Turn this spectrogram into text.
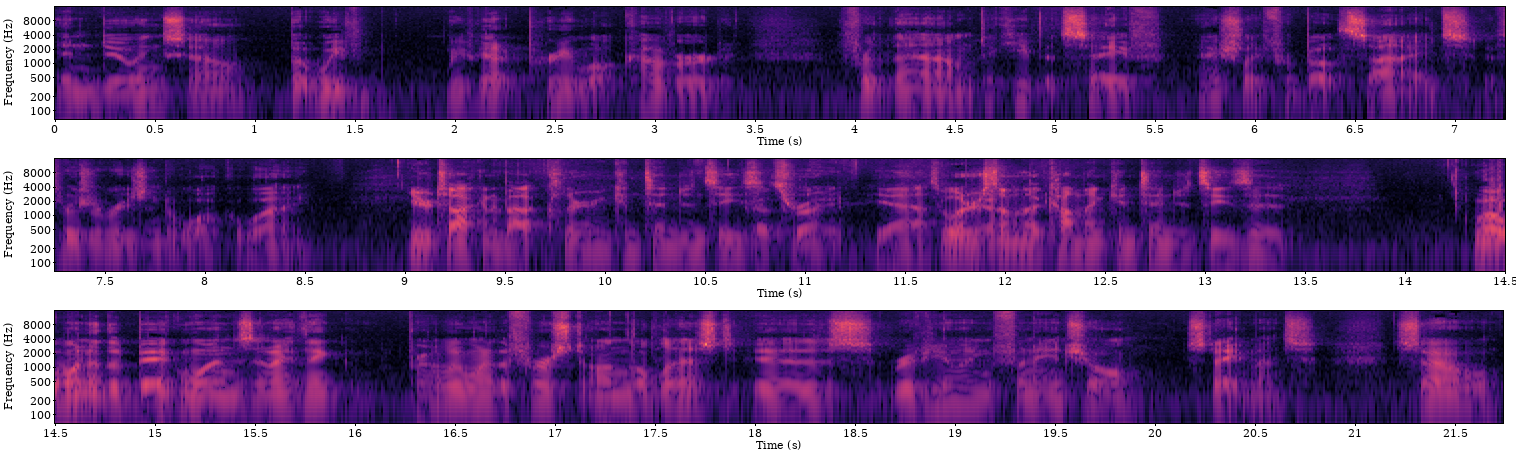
in doing so, but we've we've got it pretty well covered for them to keep it safe, actually for both sides, if there's a reason to walk away. You're talking about clearing contingencies? That's right. Yeah. So what are yeah. some of the common contingencies that Well, one of the big ones and I think probably one of the first on the list is reviewing financial statements. So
